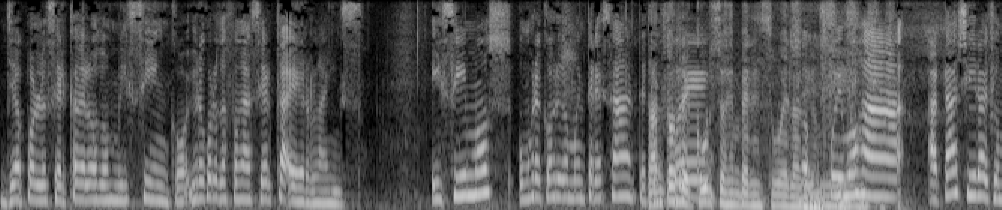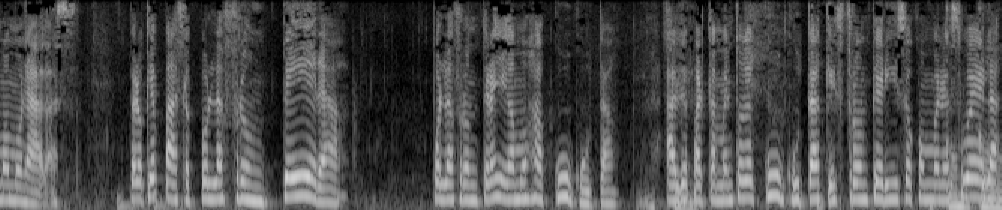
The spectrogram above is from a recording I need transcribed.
ya por cerca de los 2005. Yo recuerdo que fue en Acerca Airlines hicimos un recorrido muy interesante. Tantos recursos en Venezuela. fuimos a, a Táchira y fuimos a Monagas. Pero ¿qué pasa? Por la frontera, por la frontera llegamos a Cúcuta, al departamento de Cúcuta, que es fronterizo con Venezuela.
